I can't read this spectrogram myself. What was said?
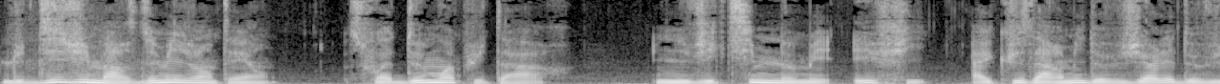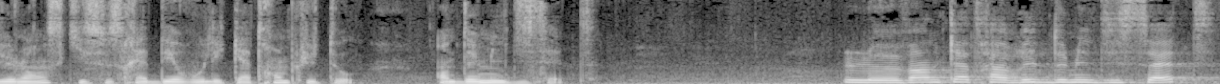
Le 18 mars 2021, soit deux mois plus tard, une victime nommée Effie accuse Army de viol et de violence qui se seraient déroulés quatre ans plus tôt, en 2017. Le 24 avril 2017,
